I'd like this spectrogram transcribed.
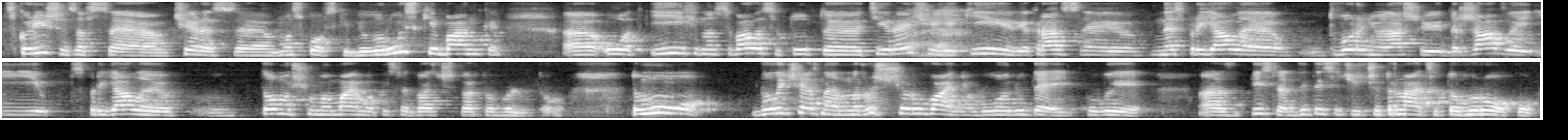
Скоріше за все, через е, московські білоруські банки. Е, От і фінансувалися тут ті речі, які якраз не сприяли утворенню нашої держави і сприяли е, тому, що ми маємо після 24 лютого. Тому величезне розчарування було людей, коли е, після 2014 року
